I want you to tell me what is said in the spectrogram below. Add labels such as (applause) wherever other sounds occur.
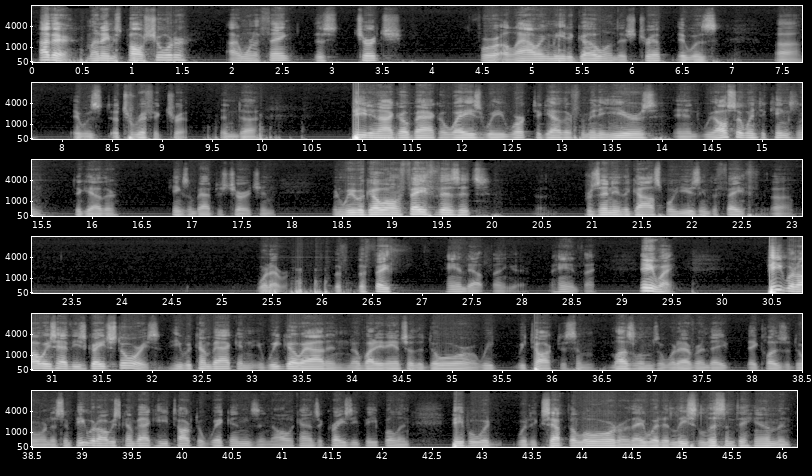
Hi there. My name is Paul Shorter. I want to thank this church for allowing me to go on this trip. It was uh, it was a terrific trip, and uh, Pete and I go back a ways. We worked together for many years, and we also went to Kingsland together, Kingsland Baptist Church. And when we would go on faith visits, uh, presenting the gospel using the faith, uh, whatever, the, the faith handout thing there, the hand thing. Anyway, Pete would always have these great stories. He would come back and we'd go out and nobody'd answer the door, or we we talked to some Muslims or whatever, and they they closed the door on us. And Pete would always come back. He'd talk to Wiccans and all kinds of crazy people, and people would would accept the Lord, or they would at least listen to him. And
